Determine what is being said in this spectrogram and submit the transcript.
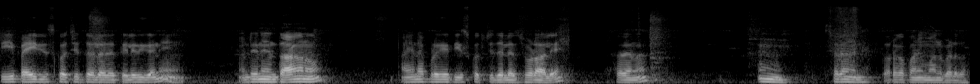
టీ పై తీసుకొచ్చిద్దో లేదో తెలియదు కానీ అంటే నేను తాగను. అయినప్పటికీ తీసుకొచ్చిద్దో లేదు చూడాలి. సరేనా? సరేనండి. త్వరగా పని మొదలు పెడదాం.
